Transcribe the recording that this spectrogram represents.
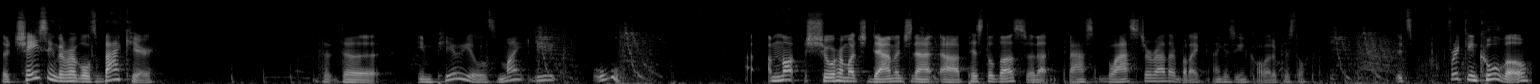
They're chasing the rebels back here. The, the Imperials might be... Ooh. I'm not sure how much damage that uh, pistol does, or that blaster, rather, but I, I guess you can call it a pistol. It's freaking cool, though.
